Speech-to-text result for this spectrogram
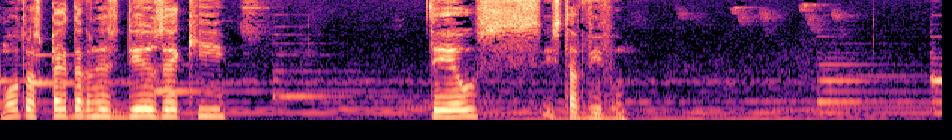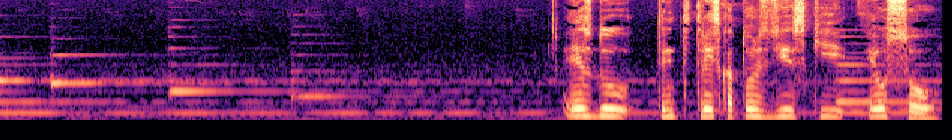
Um outro aspecto da grandeza de Deus é que Deus está vivo. Êxodo 33,14 diz que eu sou,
